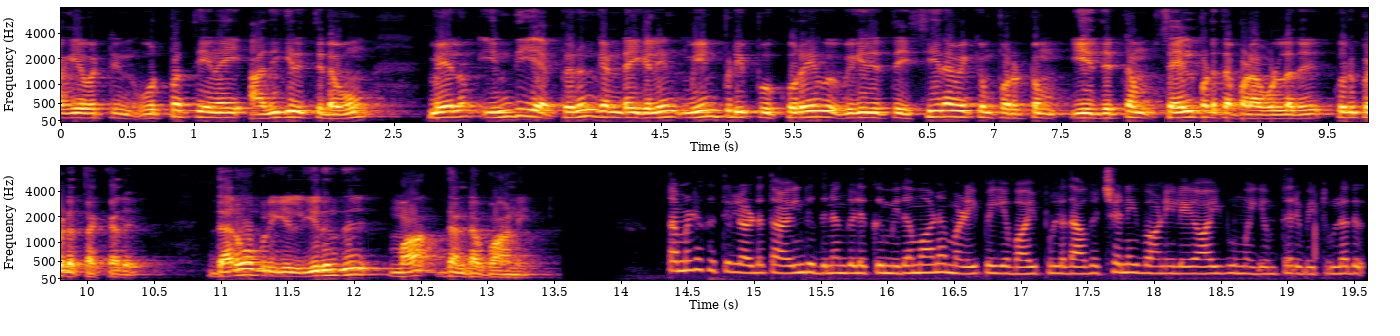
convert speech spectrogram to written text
ஆகியவற்றின் உற்பத்தியினை அதிகரித்திடவும் மேலும் இந்திய பெருங்கண்டைகளின் மீன்பிடிப்பு குறைவு விகிதத்தை சீரமைக்கும் பொருட்டும் இத்திட்டம் செயல்படுத்தப்பட உள்ளது குறிப்பிடத்தக்கது. தருமபுரியில் இருந்து மா தண்டபாணி. தமிழகத்தில் அடுத்த ஐந்து தினங்களுக்கு மிதமான மழை பெய்ய வாய்ப்புள்ளதாக சென்னை வானிலை ஆய்வு மையம் தெரிவித்துள்ளது.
